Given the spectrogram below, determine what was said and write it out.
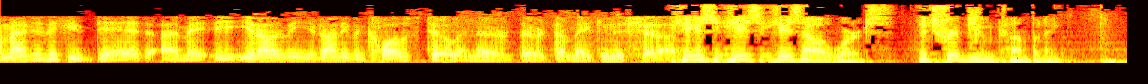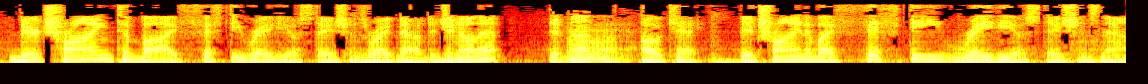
Imagine if you did. I mean, you know what I mean? You're not even close to, and they're they're they're making this shit up. Here's here's here's how it works. The Tribune Company, they're trying to buy 50 radio stations right now. Did you know that? Did not know. Okay. They're trying to buy 50 radio stations now.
